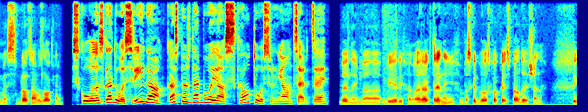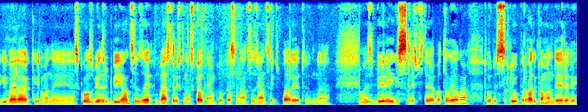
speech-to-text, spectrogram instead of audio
mēs braucām uz laukiem. Skolas gados Rīgā Kaspars darbojās skautos un jaunsardzē. Bērnībā bija arī vairāk treniņu, basketbols, hokeja spēlēšana. Arī vairāki mani skolas biedri bija Jansardzē. Vēsturiski no skautiem kaut kā sanāca uz Jansardzes pāriet. Un, nu, es biju Rīgas 13. bataljonā. Tur es kļuvu par vadu komandieru arī.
